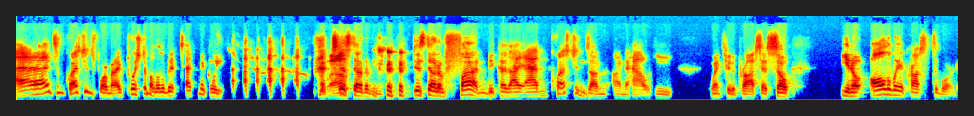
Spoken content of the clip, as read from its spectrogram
I had some questions for him, and I pushed him a little bit technically. just out of just out of fun because I had questions on on how he went through the process. So you know, all the way across the board.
